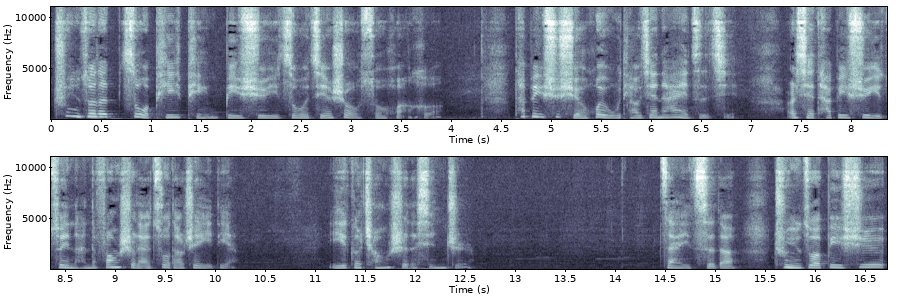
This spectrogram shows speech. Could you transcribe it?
处女座的自我批评必须以自我接受所缓和。他必须学会无条件的爱自己，而且他必须以最难的方式来做到这一点：一个诚实的心智。再一次的，处女座必须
